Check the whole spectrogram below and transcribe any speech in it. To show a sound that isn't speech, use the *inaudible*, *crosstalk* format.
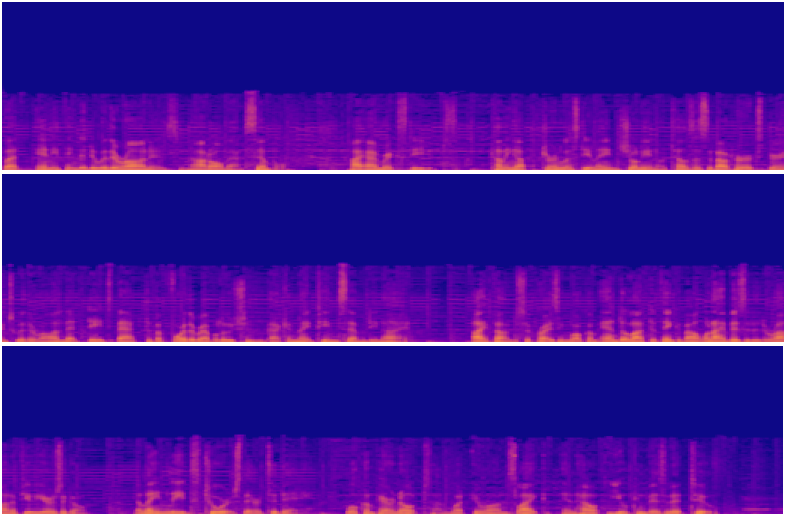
But anything to do with Iran is not all that simple. Hi, I'm Rick Steves. Coming up, journalist Elaine Sciolino tells us about her experience with Iran that dates back to before the revolution back in 1979. I found a surprising welcome and a lot to think about when I visited Iran a few years ago. Elaine leads tours there today. We'll compare notes on what Iran's like and how you can visit it too.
